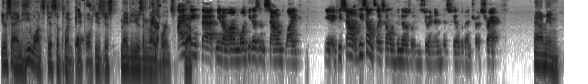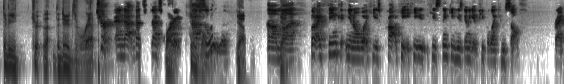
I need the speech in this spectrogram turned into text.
You're saying he wants disciplined people. He's just maybe using those Correct. words. I Yep. think that you know, um, well, he doesn't sound like yeah, he sound he sounds like someone who knows what he's doing in his field of interest, right? And I mean, to be true, the dude's ripped. Sure, and that that's that's Right. great, absolutely. Yeah. Um, Yeah. Uh, but I think you know what he's pro- he he he's thinking he's going to get people like himself, right?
